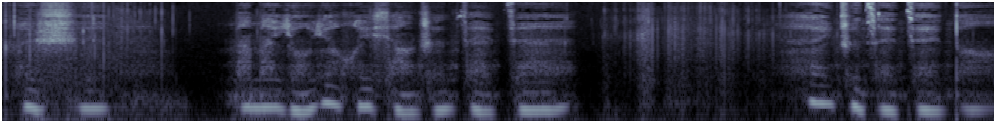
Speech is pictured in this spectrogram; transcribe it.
可是，妈妈永远会想着仔仔，爱着仔仔的，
